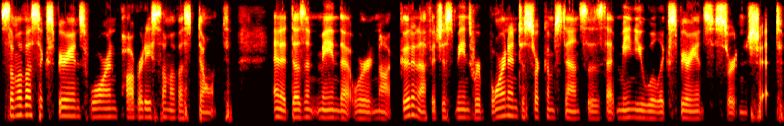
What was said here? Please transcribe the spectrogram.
some of us experience war and poverty, some of us don't. And it doesn't mean that we're not good enough. It just means we're born into circumstances that mean you will experience certain shit.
